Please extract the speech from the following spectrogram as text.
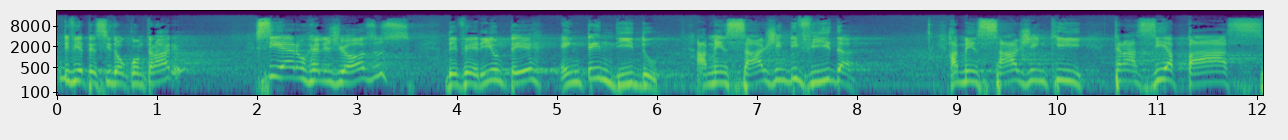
Devia ter sido ao contrário. Se eram religiosos, deveriam ter entendido a mensagem de vida, a mensagem que trazia paz,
